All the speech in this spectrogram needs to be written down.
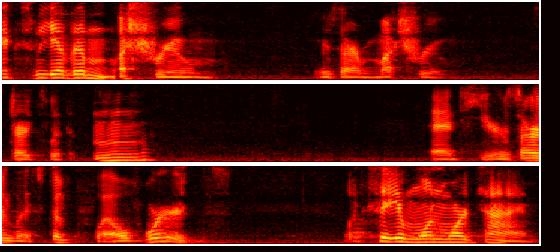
Next, we have a mushroom. Here's our mushroom. Starts with M. And here's our list of 12 words. Let's say them one more time.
